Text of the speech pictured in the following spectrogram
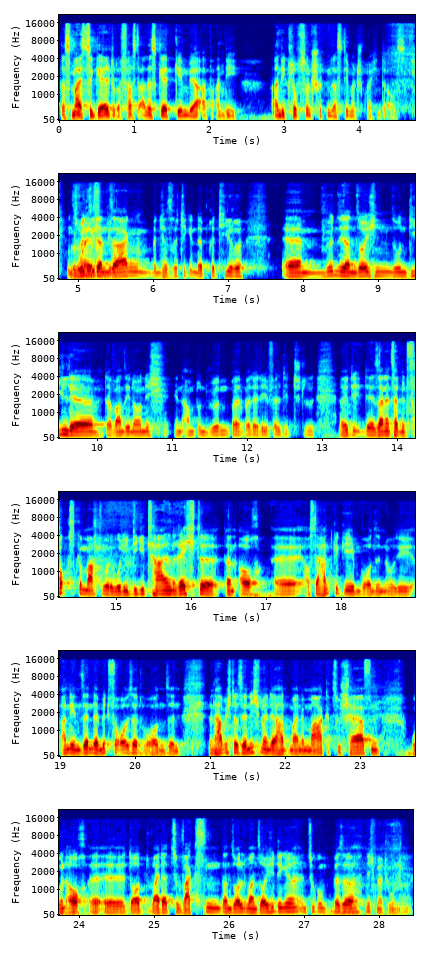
das meiste Geld oder fast alles Geld geben wir ab an die an die Clubs und schütten das dementsprechend aus. Und so würden Sie dann wir. sagen, wenn ich das richtig interpretiere, ähm, würden Sie dann solchen, so einen Deal, der, da waren Sie noch nicht in Amt und Würden bei, bei der DFL Digital, äh, der seinerzeit mit Fox gemacht wurde, wo die digitalen Rechte dann auch äh, aus der Hand gegeben worden sind, wo sie an den Sender mitveräußert worden sind, dann habe ich das ja nicht mehr in der Hand, meine Marke zu schärfen und auch äh, äh dort weiter zu wachsen. Dann sollte man solche Dinge in Zukunft besser nicht mehr tun. Ne?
